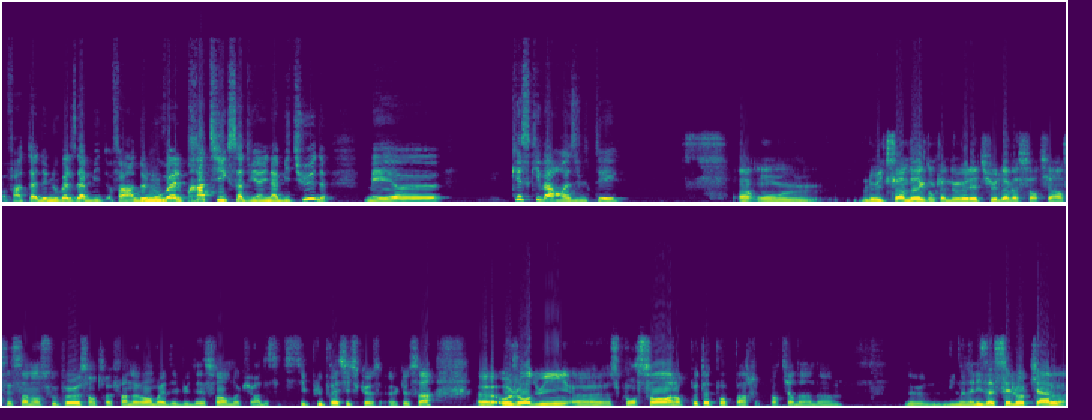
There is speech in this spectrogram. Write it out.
enfin tu as de nouvelles habitudes, enfin de nouvelles pratiques, ça devient une habitude. Mais qu'est-ce qui va en résulter? Ah, le X-Index, donc la nouvelle étude, là, va sortir incessamment sous peu, c'est entre fin novembre et début décembre, donc il y aura des statistiques plus précises que, euh, que ça. Euh, Aujourd'hui, euh, ce qu'on sent, alors peut-être pour partir d'une analyse assez locale,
